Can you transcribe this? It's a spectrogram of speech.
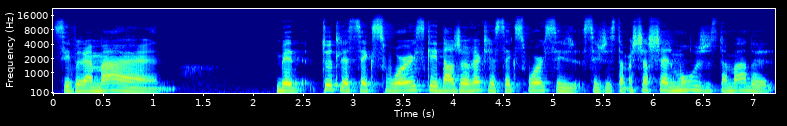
c'est vraiment. euh, ben, tout le sex work, ce qui est dangereux avec le sex work, c'est c'est justement. Je cherchais le mot justement de,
